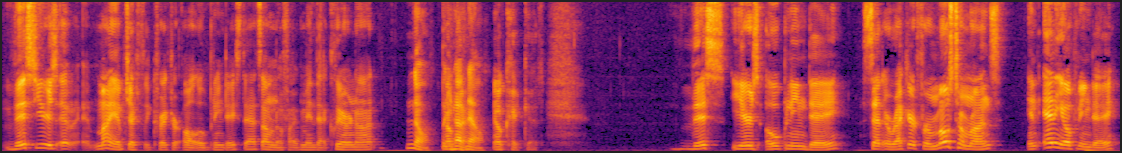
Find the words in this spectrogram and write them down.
This year's, my objectively correct are all opening day stats. I don't know if I've made that clear or not. No, but you have now. Okay, good. This year's opening day set a record for most home runs in any opening day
